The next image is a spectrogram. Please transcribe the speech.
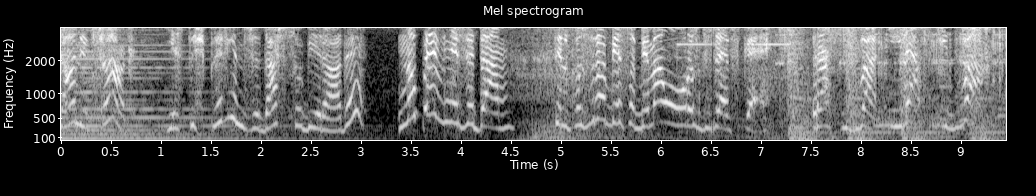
Rany, Chuck! Jesteś pewien, że dasz sobie radę? No pewnie, że dam. Tylko zrobię sobie małą rozgrzewkę. Raz i dwa, i raz i dwa.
